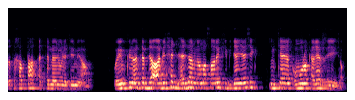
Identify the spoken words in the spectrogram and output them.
تتخطى الثمانون في المئة. ويمكن أن تبدأ بالحد الأدنى من المصاريف في بداياتك إن كانت أمورك غير جيدة.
